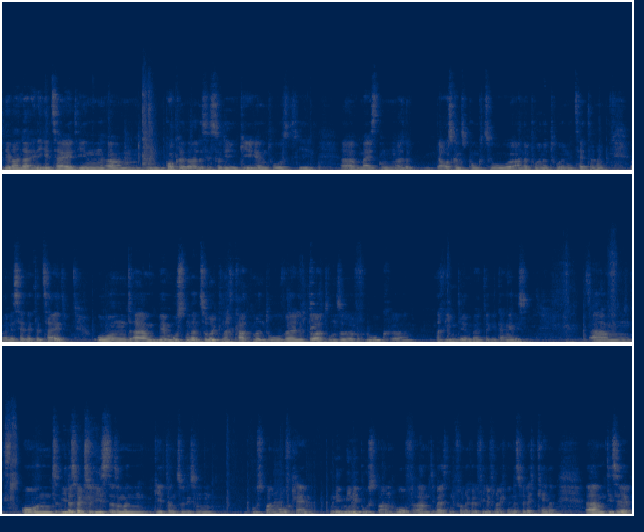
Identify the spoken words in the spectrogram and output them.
wir waren da einige Zeit in, in Pokhara, das ist so die Gegend, wo es die äh, meisten, also der Ausgangspunkt zu Annapurna-Touren etc. War eine sehr nette Zeit. Und ähm, wir mussten dann zurück nach Kathmandu, weil dort unser Flug äh, nach Indien weitergegangen ist. Ähm, und wie das halt so ist, also man geht dann zu diesem Busbahnhof, klein Mini-Busbahnhof, ähm, die meisten von euch oder viele von euch werden das vielleicht kennen, ähm, diese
